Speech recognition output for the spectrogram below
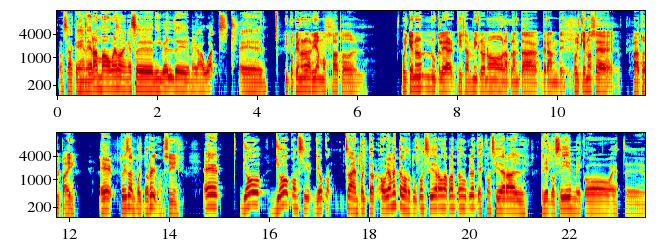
o sea, que generan más o menos en ese nivel de megawatts. Eh, ¿Y por qué no lo haríamos para todo el... ¿Por qué no nuclear? Quizás micro no, la planta grande. ¿Por qué no se para todo el país? eh, Tú dices en Puerto Rico. Sí. Eh, yo, yo, yo, o sea, en Puerto obviamente cuando tú consideras una planta nuclear tienes que considerar riesgo sísmico, este,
